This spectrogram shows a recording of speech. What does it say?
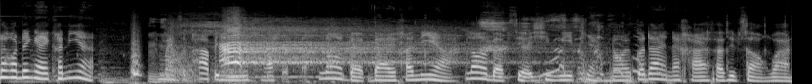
รอดได้ไงคะเนี่ยทำไมสภาพเป็นอย่างนี้คะ รอดแบบใดคะเนี่ย รอดแบบเสียชีวิตอย่างน้อยก็ได้นะคะ 32 วัน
